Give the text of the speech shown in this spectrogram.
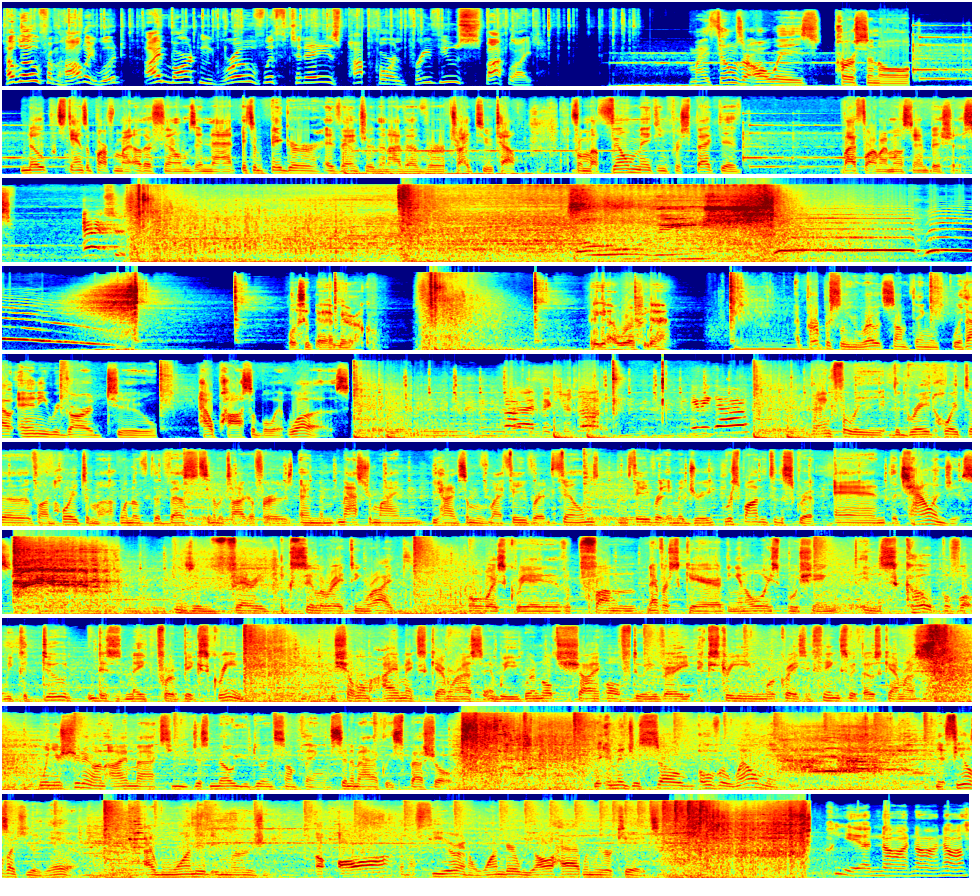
Hello from Hollywood. I'm Martin Grove with today's Popcorn Preview Spotlight. My films are always personal. Nope stands apart from my other films in that it's a bigger adventure than I've ever tried to tell. From a filmmaking perspective, by far my most ambitious. Action! What's a bad miracle? They got a word for that. I purposely wrote something without any regard to how possible it was. All right, pictures up. Here we go. Thankfully, the great Hoyte van Hoytema, one of the best cinematographers and the mastermind behind some of my favorite films and favorite imagery, responded to the script and the challenges. It was a very exhilarating ride. Always creative, fun, never scared, and always pushing. In the scope of what we could do, this is made for a big screen. We shot on IMAX cameras and we were not shy of doing very extreme or crazy things with those cameras. When you're shooting on IMAX, you just know you're doing something cinematically special. The image is so overwhelming, it feels like you're there. I wanted immersion. A awe and a fear and a wonder we all had when we were kids. Yeah, nah, nah, nah.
